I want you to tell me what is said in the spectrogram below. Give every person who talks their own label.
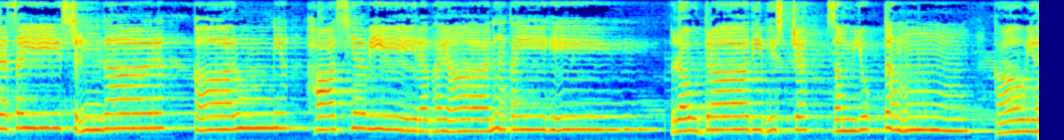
Speaker 1: रसैः हास्यवीरभयानकैः रौद्रादिभिश्च संयुक्तम् काव्यमेतदगायताम्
